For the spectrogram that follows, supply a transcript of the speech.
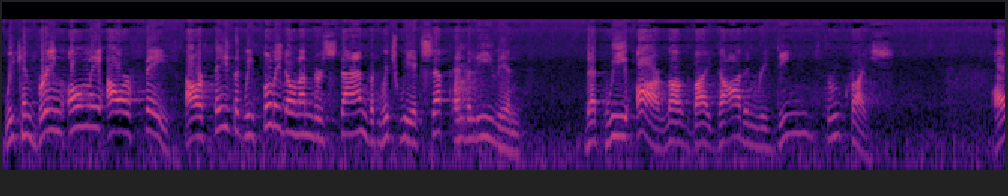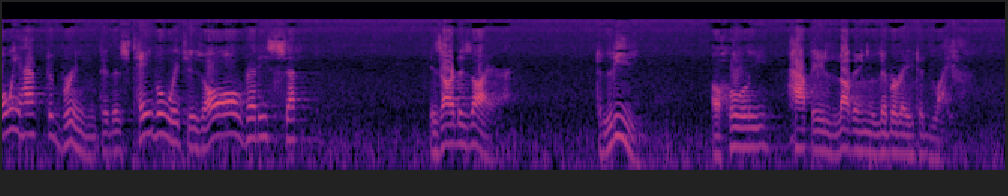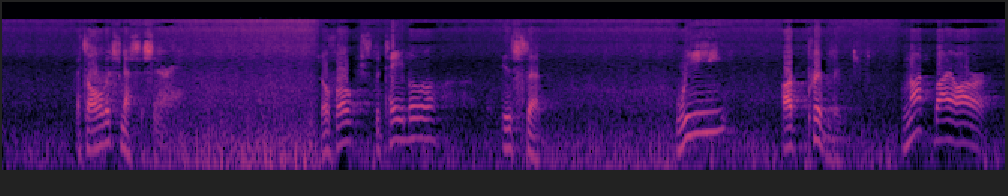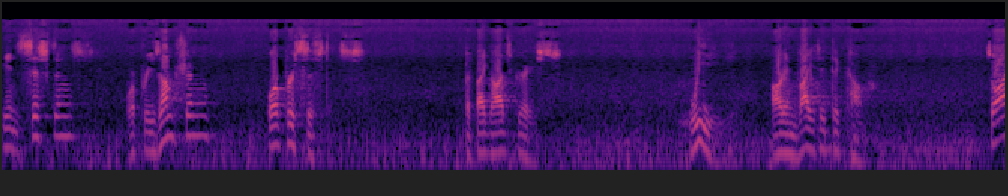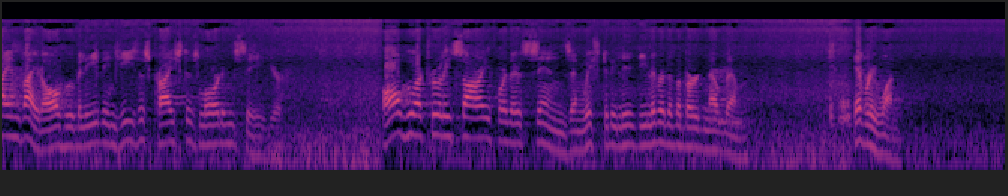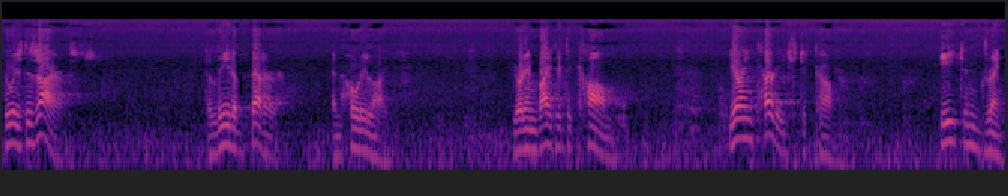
We can bring only our faith, our faith that we fully don't understand, but which we accept and believe in, that we are loved by God and redeemed through Christ. All we have to bring to this table, which is already set is our desire to lead a holy, happy, loving, liberated life. That's all that's necessary. So, folks, the table is set. We are privileged not by our insistence or presumption or persistence, but by God's grace. We are invited to come. So I invite all who believe in Jesus Christ as Lord and Savior, all who are truly sorry for their sins and wish to be delivered of the burden of them, everyone who is desirous to lead a better and holy life. You're invited to come. You're encouraged to come. Eat and drink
